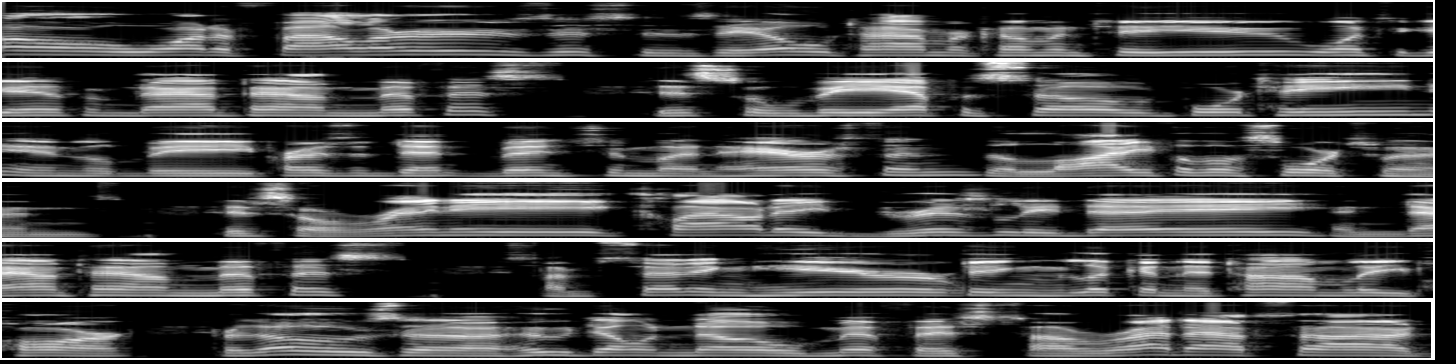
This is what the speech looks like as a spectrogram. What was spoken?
Oh, waterfowlers, this is the old timer coming to you once again from downtown Memphis. This will be episode 14 and it'll be President Benjamin Harrison, The Life of a Sportsman. It's a rainy, cloudy, drizzly day in downtown Memphis. I'm sitting here looking at Tom Lee Park. For those uh, who don't know Memphis, uh, right outside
